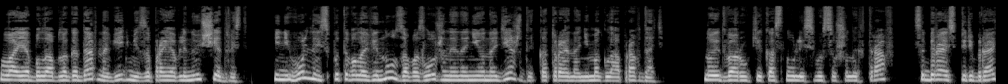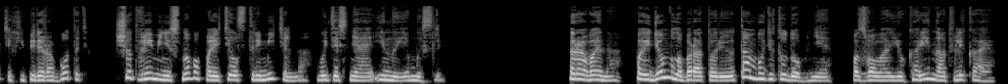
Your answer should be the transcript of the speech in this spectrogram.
Лая была благодарна ведьме за проявленную щедрость и невольно испытывала вину за возложенные на нее надежды, которые она не могла оправдать. Но едва руки коснулись высушенных трав, собираясь перебрать их и переработать, счет времени снова полетел стремительно, вытесняя иные мысли. «Равена, пойдем в лабораторию, там будет удобнее», – позвала ее Карина, отвлекая.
